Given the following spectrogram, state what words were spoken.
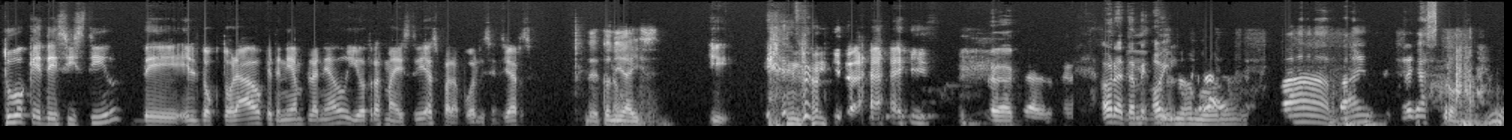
tuvo que desistir del doctorado que tenían planeado y otras maestrías para poder licenciarse. De Tony Dice. Y Ahora también, oye, va, va a enseñar gastronomía.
